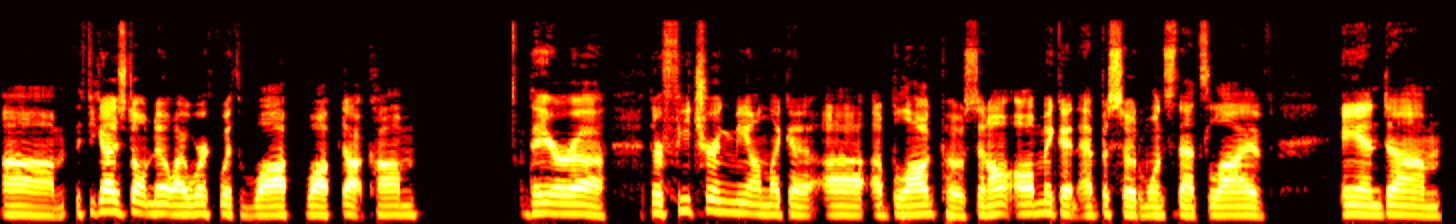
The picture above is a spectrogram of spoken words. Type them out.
um if you guys don't know i work with wap wap.com they are uh they're featuring me on like a a, a blog post and I'll, I'll make an episode once that's live and um,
